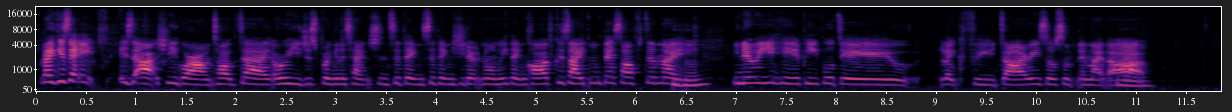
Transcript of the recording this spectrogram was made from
Like, is it is it actually Groundhog Day, or are you just bringing attention to things to things you don't normally think of? Because I think this often, like, Mhm. you know, you hear people do like food diaries or something like that. Mm.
